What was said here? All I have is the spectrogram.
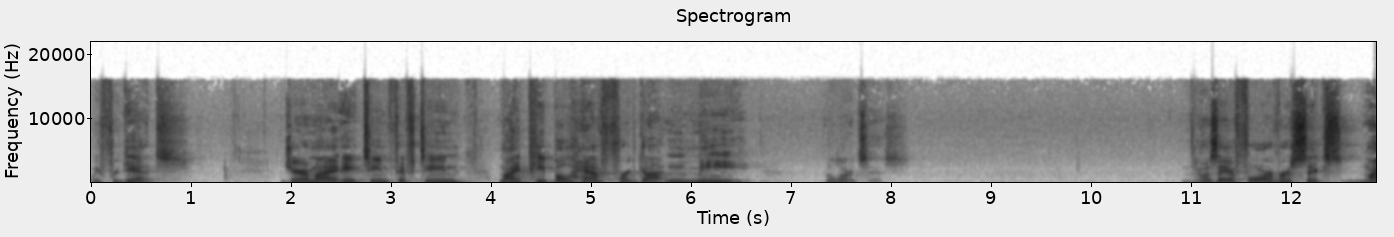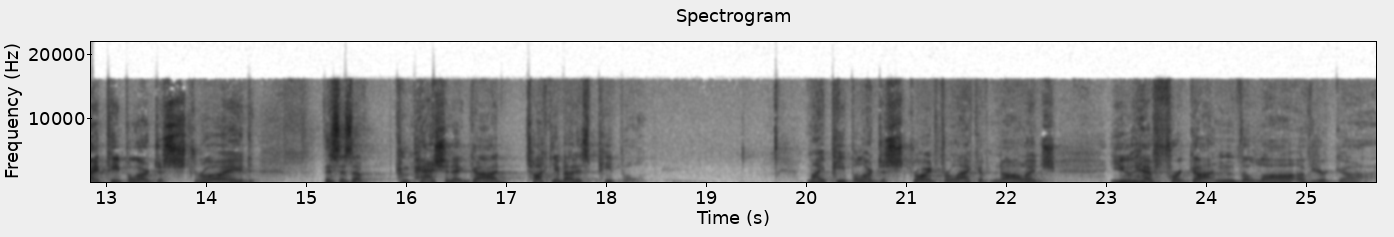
We forget. Jeremiah 18 15, my people have forgotten me, the Lord says. Hosea 4, verse 6, my people are destroyed. This is a compassionate God talking about his people. My people are destroyed for lack of knowledge. You have forgotten the law of your God.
